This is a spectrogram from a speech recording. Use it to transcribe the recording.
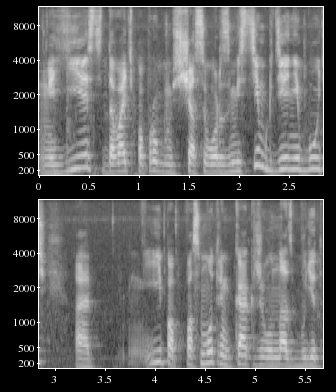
есть. Давайте попробуем сейчас его разместим где-нибудь. А, и по посмотрим, как же у нас будет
